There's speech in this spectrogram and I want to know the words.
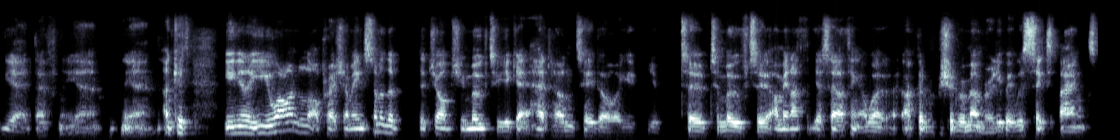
yeah, definitely, yeah, yeah. Because you know you are under a lot of pressure. I mean, some of the, the jobs you move to, you get headhunted, or you, you to to move to. I mean, I th- yes, I think I work. I could should remember really, but it was six banks.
